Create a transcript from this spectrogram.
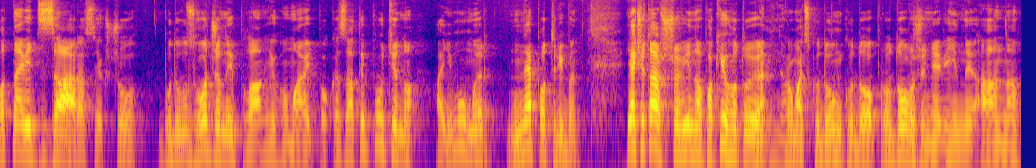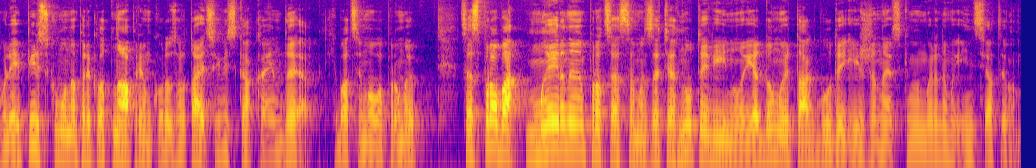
От навіть зараз, якщо буде узгоджений план, його мають показати Путіну, а йому мир не потрібен. Я читав, що він навпаки готує громадську думку до продовження війни. А на Гуляйпільському, наприклад, напрямку розгортаються війська КНДР. Хіба це мова про мир? Це спроба мирними процесами затягнути війну. Я думаю, так буде і з Женевськими мирними ініціативами.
